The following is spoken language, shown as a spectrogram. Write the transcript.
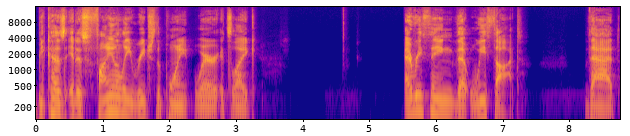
Because it has finally reached the point where it's like everything that we thought that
